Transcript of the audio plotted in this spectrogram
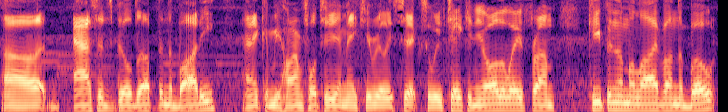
uh, acids build up in the body and it can be harmful to you and make you really sick. So we've taken you all the way from keeping them alive on the boat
